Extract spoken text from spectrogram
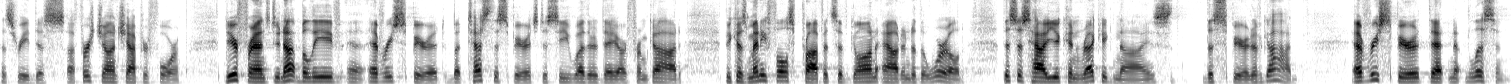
Let's read this. Uh, 1 John chapter 4. Dear friends, do not believe uh, every spirit, but test the spirits to see whether they are from God, because many false prophets have gone out into the world. This is how you can recognize the Spirit of God. Every spirit that, listen,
